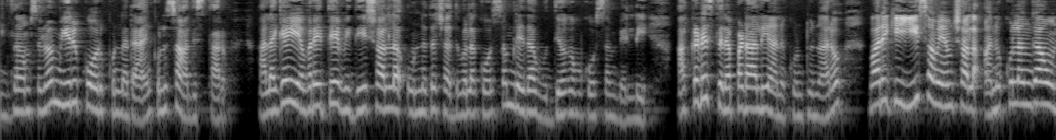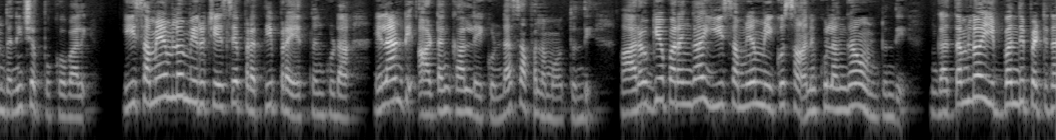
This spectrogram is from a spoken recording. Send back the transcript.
ఎగ్జామ్స్లో మీరు కోరుకున్న ర్యాంకులు సాధిస్తారు. అలాగే ఎవరైతే విదేశాల్లో ఉన్నత చదువుల కోసం లేదా ఉద్యోగం కోసం వెళ్ళి అక్కడే స్థిరపడాలి అనుకుంటున్నారో వారికి ఈ సమయం చాలా అనుకూలంగా ఉందని చెప్పుకోవాలి. ఈ సమయంలో మీరు చేసే ప్రతి ప్రయత్నం కూడా ఎలాంటి ఆటంకాలు లేకుండా సఫలమవుతుంది. ఆరోగ్యపరంగా ఈ సమయం మీకు సానుకూలంగా ఉంటుంది. గతంలో ఇబ్బంది పెట్టిన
